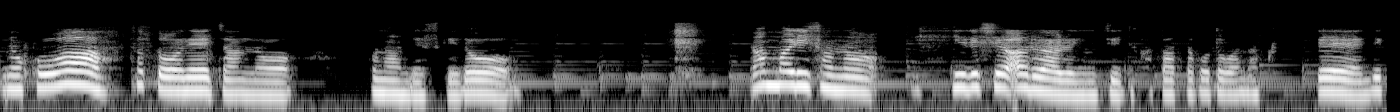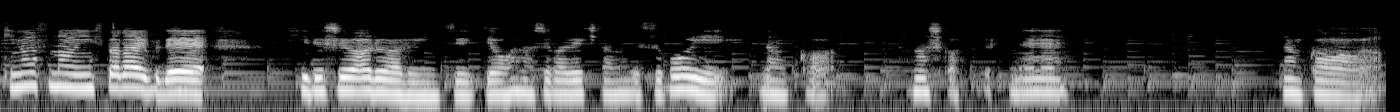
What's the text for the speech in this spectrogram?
の子は、ちょっとお姉ちゃんの子なんですけど、あんまりその、ヒルシュあるあるについて語ったことがなくて、で、昨日そのインスタライブで、ヒルシュあるあるについてお話ができたので、すごい、なんか、楽しかったですね。なんか、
